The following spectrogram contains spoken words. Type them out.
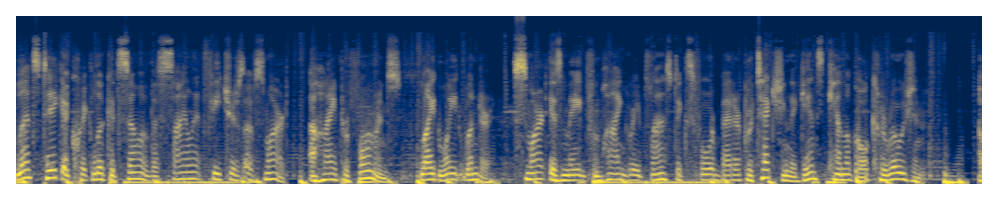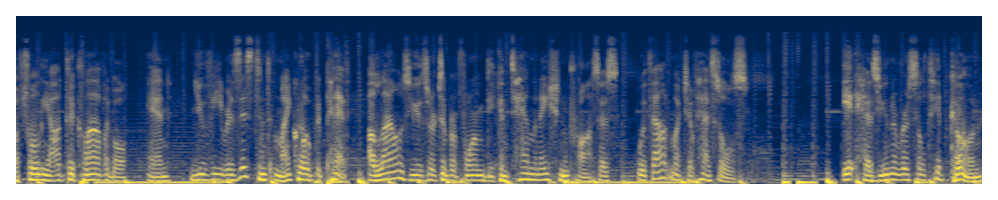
Let's take a quick look at some of the silent features of Smart, a high-performance, lightweight wonder. Smart is made from high-grade plastics for better protection against chemical corrosion. A fully autoclavable and UV-resistant micropipette allows user to perform decontamination process without much of hassles. It has universal tip cone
